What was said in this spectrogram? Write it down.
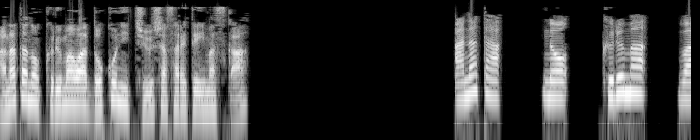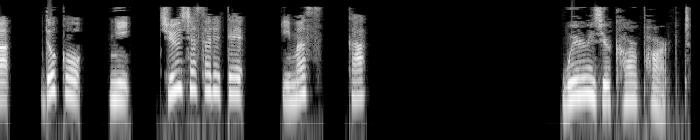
あなたの車はどこに駐車されていますか？あなたの車はどこに駐車されていますか？Where is your car parked?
